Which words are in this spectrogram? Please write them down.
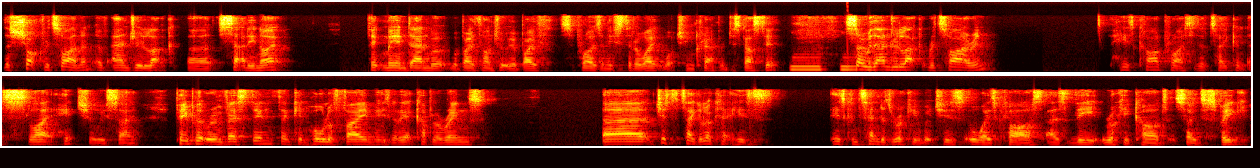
the shock retirement of Andrew Luck uh, Saturday night. I think me and Dan were, were both onto it. We were both surprisingly still awake watching crap and discussed it. Mm-hmm. So with Andrew Luck retiring, his card prices have taken a slight hit, shall we say. People that were investing, thinking Hall of Fame, he's going to get a couple of rings. Uh, just to take a look at his his contenders rookie, which is always classed as the rookie card, so to speak.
